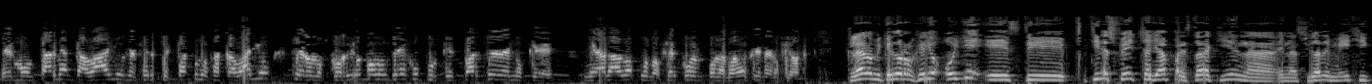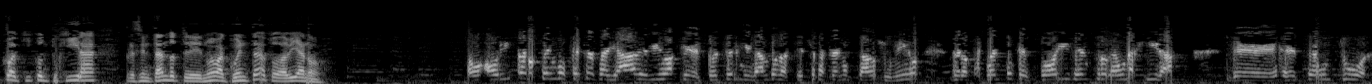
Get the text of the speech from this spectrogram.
de montarme a caballo, de hacer espectáculos a caballo, pero los corridos no los dejo porque es parte de lo que me ha dado a conocer con, con las nuevas generaciones. Claro, mi querido Rogelio. Oye, este, ¿tienes fecha ya para estar aquí en la, en la Ciudad de México, aquí con tu gira, presentándote de nueva cuenta o todavía no? Ahorita no tengo fechas allá debido a que estoy terminando las fechas acá en Estados Unidos, pero te cuento que estoy dentro de una gira de este un tour,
